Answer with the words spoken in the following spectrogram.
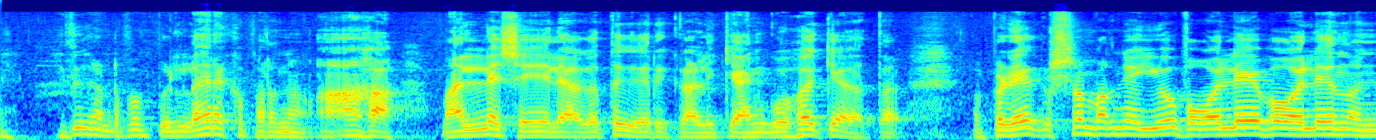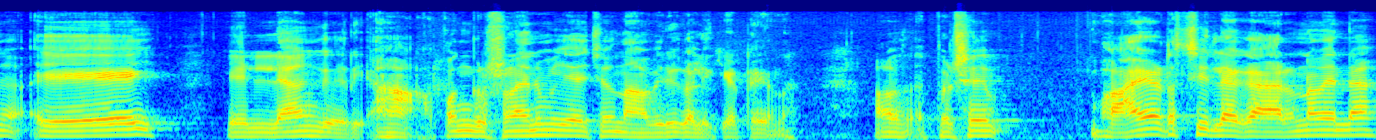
ഇത് കണ്ടപ്പം പിള്ളേരൊക്കെ പറഞ്ഞു ആഹാ നല്ല ശൈലം അകത്ത് കയറി കളിക്കാൻ ഗുഹയ്ക്കകത്ത്. അപ്പോഴേ കൃഷ്ണൻ പറഞ്ഞു അയ്യോ പോലെ പോലെ എന്ന് പറഞ്ഞു. ഏയ് എല്ലാം കയറി. ആ അപ്പം കൃഷ്ണനും വിചാരിച്ചു എന്നാൽ അവർ കളിക്കട്ടെ എന്ന്. പക്ഷേ വായടച്ചില്ല. കാരണം എന്നാ?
